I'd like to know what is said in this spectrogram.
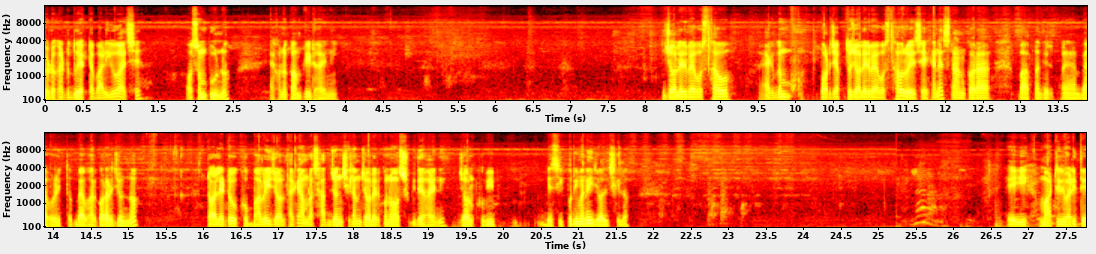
ছোটোখাটো দু একটা বাড়িও আছে, অসম্পূর্ণ এখনও কমপ্লিট হয়নি। জলের ব্যবস্থাও, একদম পর্যাপ্ত জলের ব্যবস্থাও রয়েছে এখানে স্নান করা বা আপনাদের ব্যবহৃত, ব্যবহার করার জন্য। টয়লেটেও খুব ভালোই জল থাকে, আমরা সাতজন ছিলাম, জলের কোনো অসুবিধে হয়নি। জল খুবই বেশি পরিমাণেই জল ছিল। এই মাটির বাড়িতে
